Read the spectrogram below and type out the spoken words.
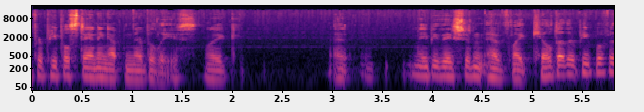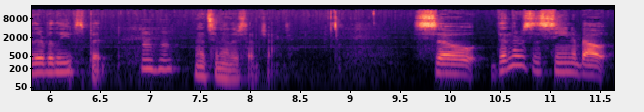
for people standing up in their beliefs. Like, uh, maybe they shouldn't have like killed other people for their beliefs, but that's another subject. So then there's a scene about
